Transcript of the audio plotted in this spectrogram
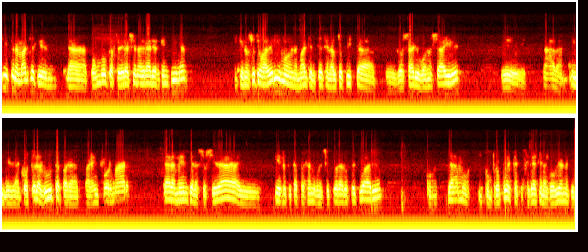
Sí, es una marcha que la convoca Federación Agraria Argentina y que nosotros adherimos, una marcha que se hace en la autopista Rosario-Buenos Aires. Eh, nada, me acostó la ruta para, para informar claramente a la sociedad eh, qué es lo que está pasando con el sector agropecuario, con y con propuestas que se le hacen al gobierno que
